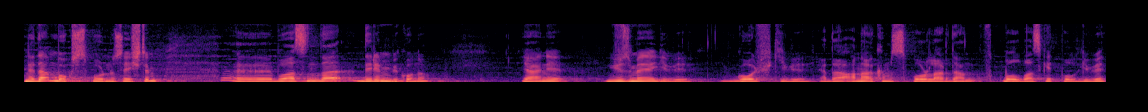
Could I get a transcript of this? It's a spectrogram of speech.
Neden boks sporunu seçtim? Ee, bu aslında derin bir konu. Yani yüzme gibi, golf gibi ya da ana akım sporlardan futbol, basketbol gibi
